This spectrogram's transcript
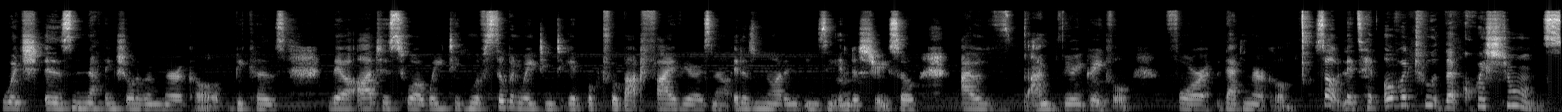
which is nothing short of a miracle because there are artists who are waiting, who have still been waiting to get booked for about five years now. It is not an easy industry. So I was, I'm very grateful for that miracle. So let's head over to the questions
